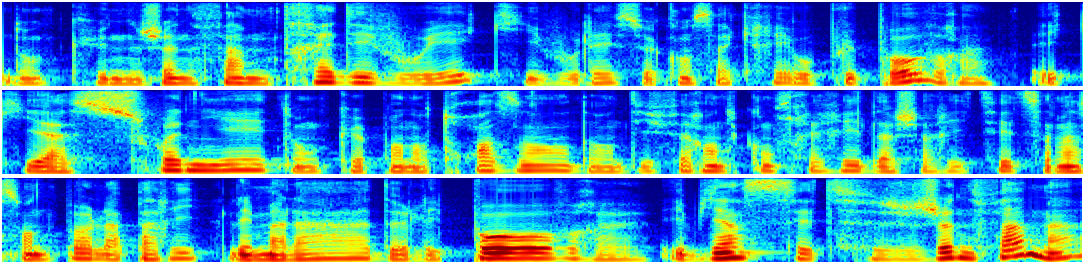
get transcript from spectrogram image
donc une jeune femme très dévouée qui voulait se consacrer aux plus pauvres et qui a soigné donc pendant trois ans dans différentes confréries de la Charité de Saint Vincent de Paul à Paris les malades, les pauvres. Et eh bien, cette jeune femme, hein,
